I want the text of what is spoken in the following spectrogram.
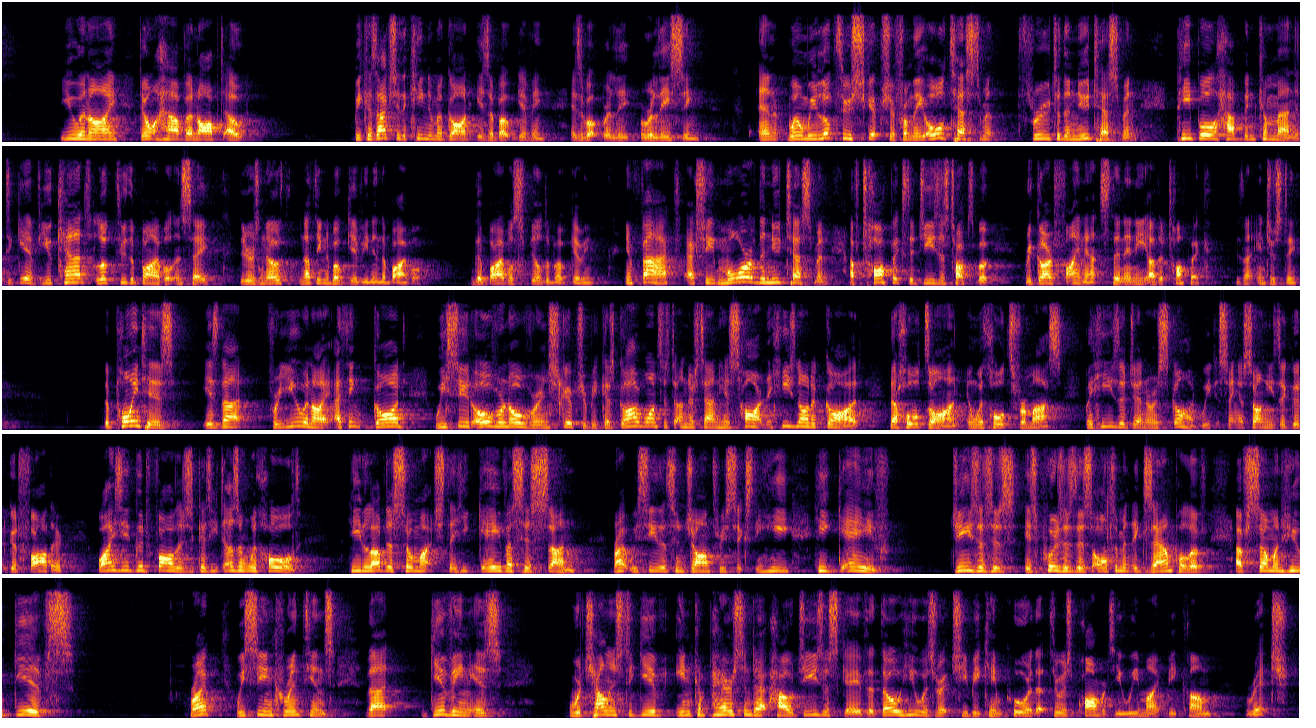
You and I don't have an opt out because actually the kingdom of God is about giving, is about rele- releasing. And when we look through scripture from the Old Testament through to the New Testament, people have been commanded to give. You can't look through the Bible and say there's no, nothing about giving in the Bible. The Bible's filled about giving. In fact, actually, more of the New Testament of topics that Jesus talks about regard finance than any other topic. Isn't that interesting? The point is, is that for you and I, I think God, we see it over and over in Scripture because God wants us to understand His heart, that He's not a God that holds on and withholds from us, but He's a generous God. We sing a song, He's a good, good Father. Why is He a good Father? It's because He doesn't withhold. He loved us so much that He gave us His Son. Right? We see this in John 3.16. He, he gave. Jesus is, is put as this ultimate example of, of someone who gives. Right? We see in Corinthians that giving is, we're challenged to give in comparison to how Jesus gave, that though he was rich, he became poor, that through his poverty we might become rich.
